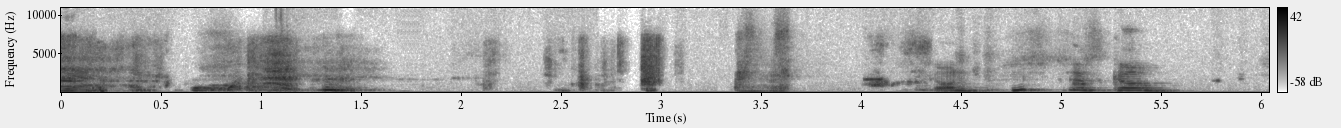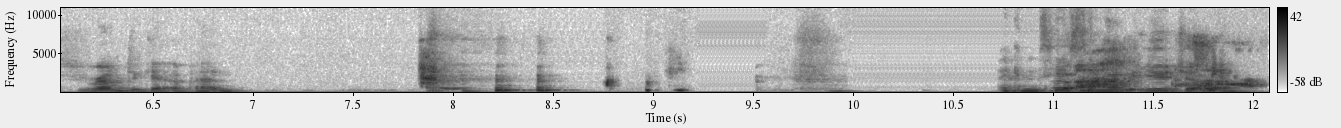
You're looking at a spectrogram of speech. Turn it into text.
Yeah. gone. It's just gone run to get a pen. I can see some. How are you, Gemma?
